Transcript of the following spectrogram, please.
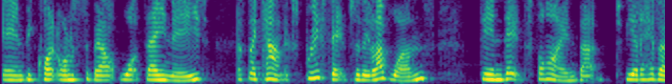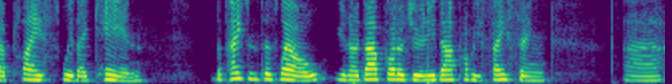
and be quite honest about what they need. If they can't express that to their loved ones, then that's fine. But to be able to have a place where they can the patients as well, you know, they've got a journey, they're probably facing uh,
